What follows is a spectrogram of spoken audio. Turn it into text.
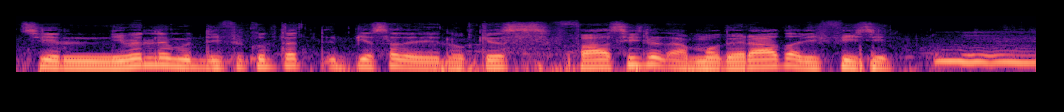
Sí, el nivel de dificultad empieza de lo que es fácil a moderado a difícil. Mm,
